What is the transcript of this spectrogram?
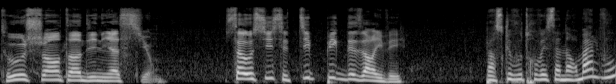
Touchante indignation. Ça aussi, c'est typique des arrivés. Parce que vous trouvez ça normal, vous?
